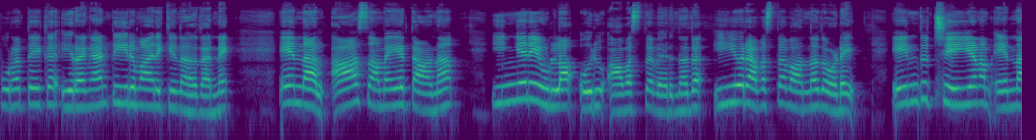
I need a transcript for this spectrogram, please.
പുറത്തേക്ക് ഇറങ്ങാൻ തീരുമാനിക്കുന്നത് തന്നെ. എന്നാൽ ആ സമയത്താണ് ഇങ്ങനെയുള്ള ഒരു അവസ്ഥ വരുന്നത്. ഈ ഒരു അവസ്ഥ വന്നതോടെ എന്തു ചെയ്യണം എന്ന്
